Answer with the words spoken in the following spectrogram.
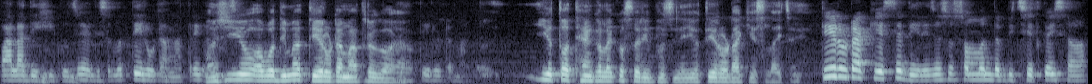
पालादेखिको चाहिँ अहिलेसम्म तेह्रवटा मात्रै भनेपछि यो अवधिमा तेह्रवटा मात्र गयो। तेह्रवटा मात्र। यो तथ्याङ्कलाई कसरी बुझ्ने? यो तेह्रवटा केसलाई चाहिँ? तेह्रवटा केस चाहिँ धेरै जसो सम्बन्ध विच्छेदकै छ।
